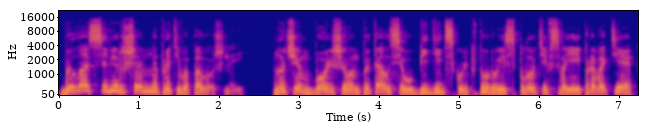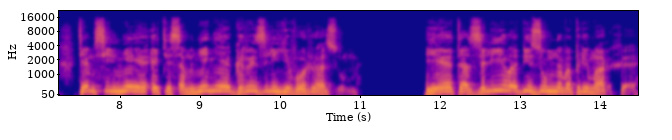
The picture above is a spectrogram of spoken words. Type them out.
была совершенно противоположной. Но чем больше он пытался убедить скульптуру из плоти в своей правоте, тем сильнее эти сомнения грызли его разум. И это злило безумного примарха.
